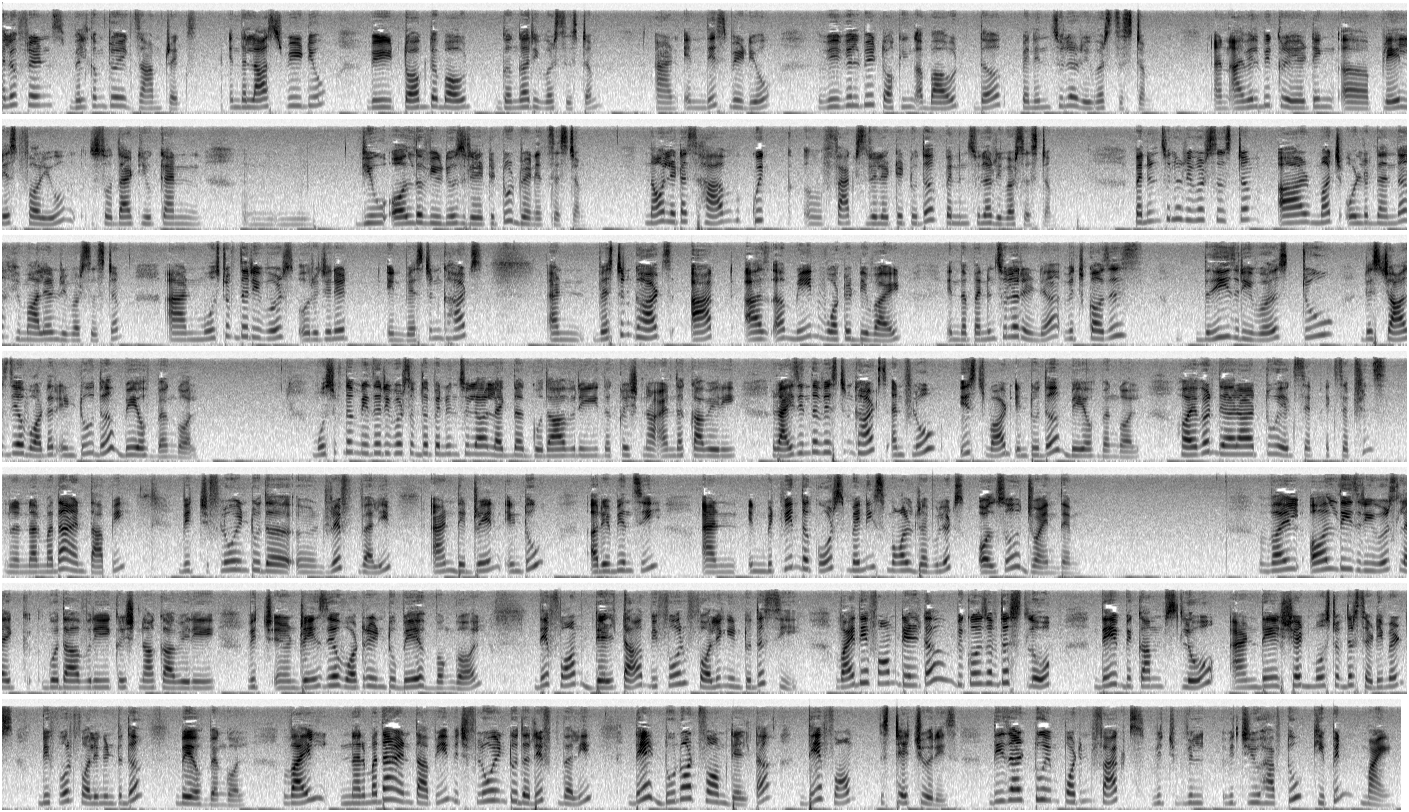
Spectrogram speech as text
Hello friends, welcome to Exam Tricks. In the last video, we talked about Ganga river system and in this video, we will be talking about the Peninsular river system and I will be creating a playlist for you so that you can um, view all the videos related to drainage system. Now let us have quick uh, facts related to the Peninsular river system. Peninsular river system are much older than the Himalayan river system and most of the rivers originate in western ghats and western ghats act as a main water divide in the peninsular India which causes these rivers to discharge their water into the Bay of Bengal. Most of the major rivers of the peninsula like the Godavari, the Krishna and the Kaveri rise in the western ghats and flow eastward into the Bay of Bengal. However, there are two excep- exceptions, Narmada and Tapi, which flow into the uh, Rift Valley and they drain into Arabian Sea and in between the course many small rivulets also join them. While all these rivers like Godavari, Krishna, Kaveri which uh, drains their water into Bay of Bengal they form delta before falling into the sea. Why they form delta? Because of the slope they become slow and they shed most of the sediments before falling into the Bay of Bengal while Narmada and Tapi which flow into the Rift Valley they do not form delta they form estuaries. these are two important facts which will which you have to keep in mind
